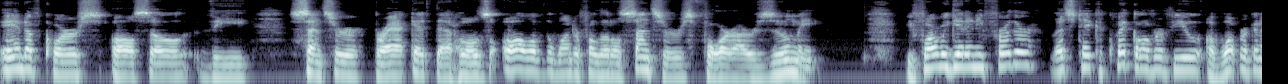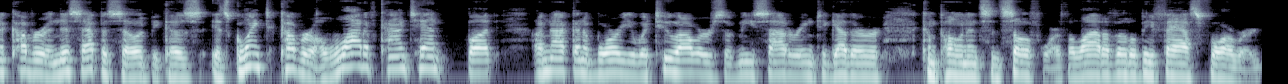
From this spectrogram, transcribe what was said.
And of course, also the sensor bracket that holds all of the wonderful little sensors for our Zoomie. Before we get any further, let's take a quick overview of what we're going to cover in this episode because it's going to cover a lot of content, but I'm not going to bore you with two hours of me soldering together components and so forth. A lot of it'll be fast forward.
